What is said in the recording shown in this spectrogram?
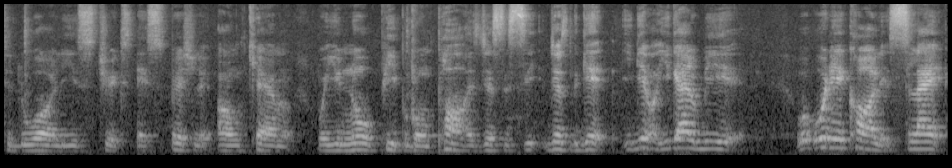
to do all these tricks, especially on camera, where you know people gonna pause just to see, just to get, you get, what- you gotta be, what, what they call it, Sleight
